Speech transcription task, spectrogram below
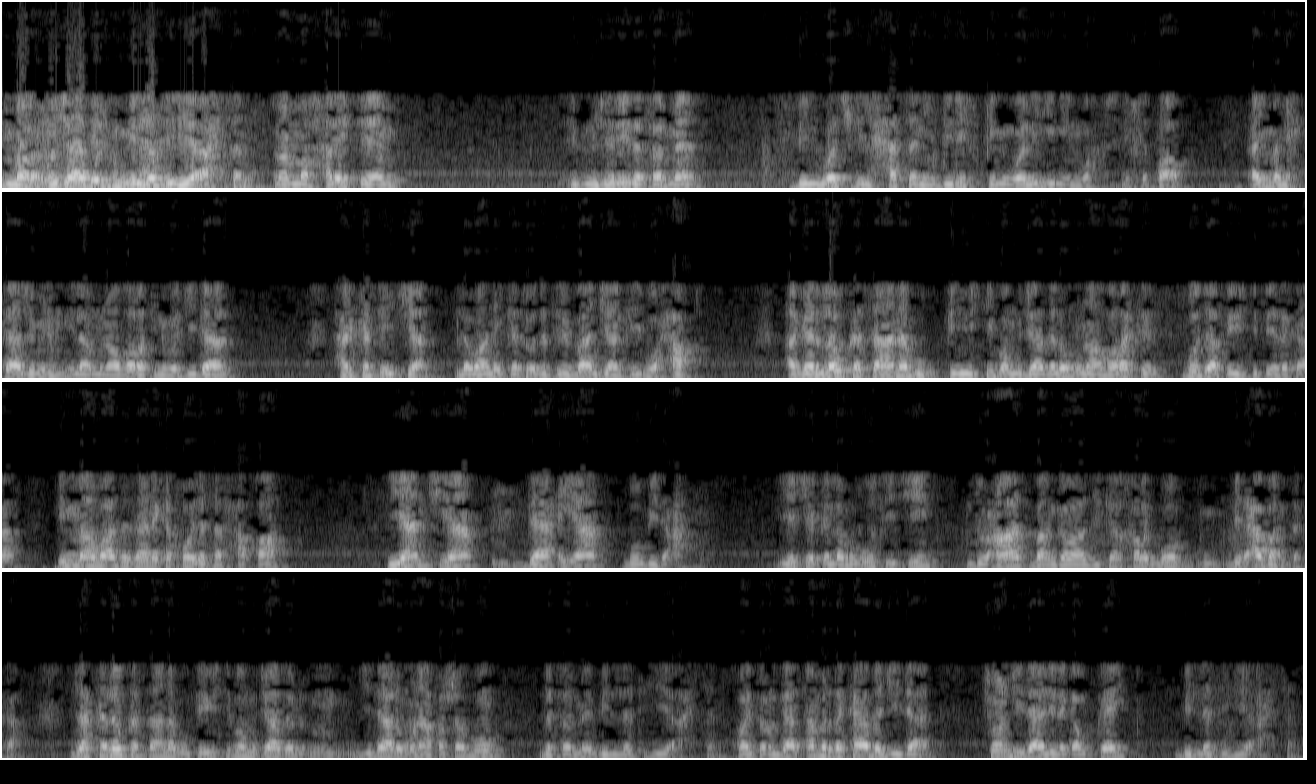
بلى وجادلهم بالتي هي أحسن. من مرحلتهم ابن جرير فرمى بالوجه الحسن برفق ولين وحسن خطاب. أي من احتاج منهم إلى مناظرة وجدال هر کەسێکیان لەوانەی کە تۆ دەتێ بانجیان کەی بۆ حەق ئەگەر لەو کەسانە بوو پێویستی بە مجادلە و مناظرە کرد بۆ جا پێویستی پێ دەکا ئما وا دەزانێت یەکێکە لە ڕؤوسی چی؟ دوعات بانگوازی کرد خەڵک بۆ بدعا بانگ دەکا. جاکە لەو کەسانە بوو پێویستی بە مجادل جدال و مناقشە بوو دەفەرمێ بالتي هي أحسن خۆی پرۆگار ئەمر دەکا بە جیدال. چۆن جیدالی لەگەڵ بکەی؟ بالتي هي أحسن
